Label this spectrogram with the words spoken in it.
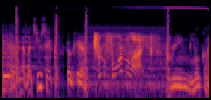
here and that lets you save. Who cares? True Form Life. Green look on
